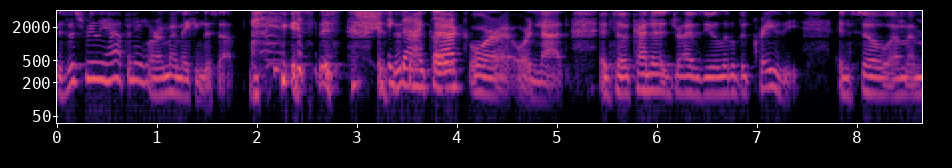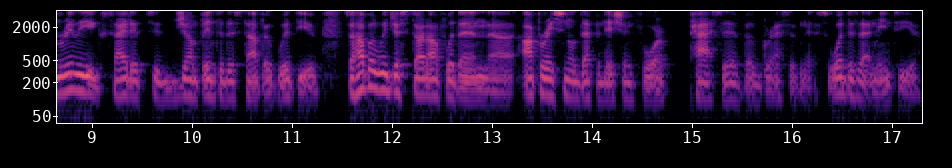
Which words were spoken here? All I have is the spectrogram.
is this really happening or am I making this up? is this is exactly. this an attack or or not? And so it kind of drives you a little bit crazy. And so um, I'm really excited to jump into this topic with you. So how about we just start off with an uh, operational definition for passive aggressiveness? What does that mean to you?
